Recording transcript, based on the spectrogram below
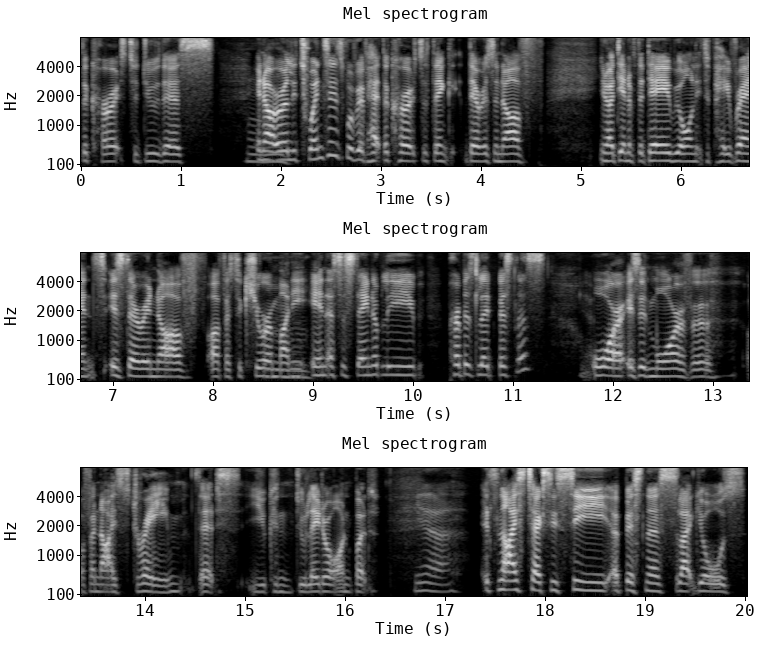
the courage to do this mm. in our hmm. early 20s? Would we have had the courage to think there is enough? You know, at the end of the day, we all need to pay rents. Is there enough of a secure mm. money in a sustainably purpose-led business, yeah. or is it more of a of a nice dream that you can do later on? But yeah, it's nice to actually see a business like yours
